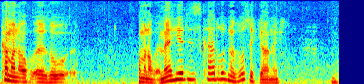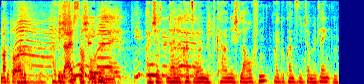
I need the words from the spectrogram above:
Kann man auch äh, so... Kann man auch immer hier dieses K drücken? Das wusste ich gar nicht. Macht doch alles Hatte ich das oder eben? ich das, nein, du kannst aber mit K nicht laufen, weil du kannst nicht damit lenken.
